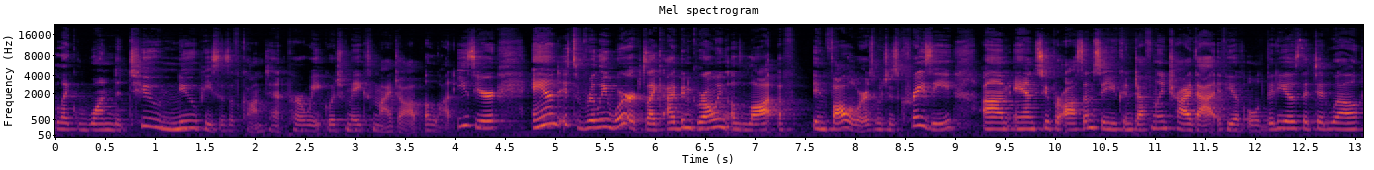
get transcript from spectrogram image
like one to two new pieces of content per week, which makes my job a lot easier. And it's really worked. Like I've been growing a lot of in followers, which is crazy um, and super awesome. So you can definitely try that if you have old videos that did well.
